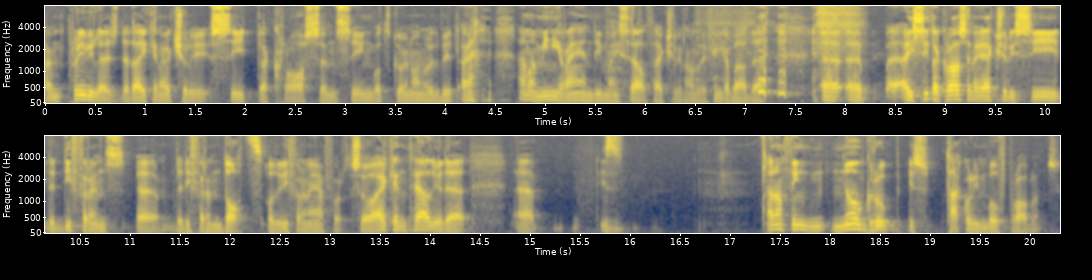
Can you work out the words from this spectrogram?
I'm privileged that I can actually sit across and seeing what's going on a little bit. I, am a mini Randy myself, actually. Now that I think about that, uh, uh, I sit across and I actually see the difference, um, the different dots or the different efforts. So I can tell you that is I don't think no group is tackling both problems,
